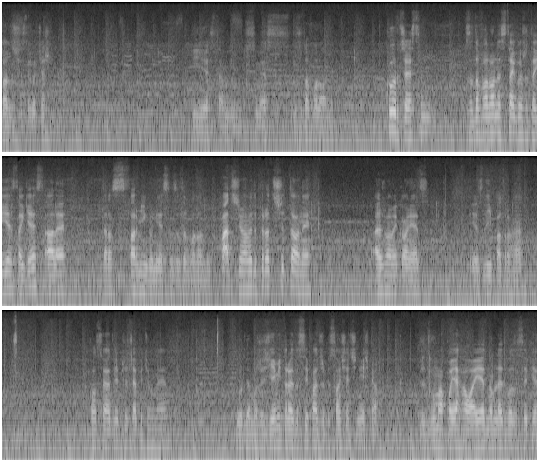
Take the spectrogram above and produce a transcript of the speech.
bardzo się z tego cieszę. I jestem w sumie zadowolony. Kurczę, jestem zadowolony z tego, że tak jest, tak jest, ale teraz z farmingu nie jestem zadowolony. Patrzcie, mamy dopiero 3 tony, a już mamy koniec. Jest lipa trochę. Po co ja dwie przyczepy ciągnąłem? Kurde, może ziemi trochę dosypać, żeby sąsiad się nie śmiał. Że dwoma pojechał, a jedną ledwo zasypie.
